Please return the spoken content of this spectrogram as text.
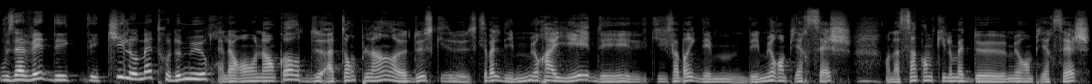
Vous avez des, des kilomètres de murs. Alors on a encore de, à temps plein euh, de ce qui, qui s'appelle des muraillers, des, qui fabriquent des, des murs en pierre sèche. On a 50 kilomètres de murs en pierre sèche.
